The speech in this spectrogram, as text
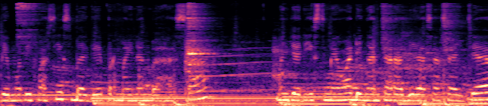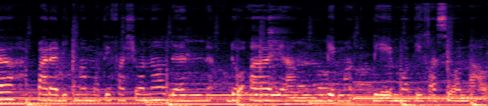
demotivasi sebagai permainan bahasa menjadi istimewa dengan cara biasa saja paradigma motivasional dan doa yang demotivasional.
